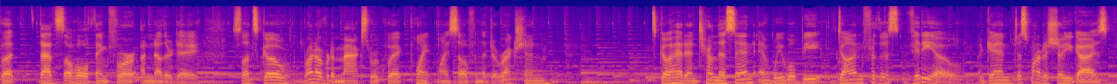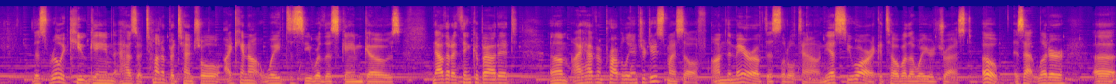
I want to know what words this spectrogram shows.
but that's a whole thing for another day. So let's go run over to Max real quick, point myself in the direction. Let's go ahead and turn this in and we will be done for this video. Again, just wanted to show you guys this really cute game that has a ton of potential. I cannot wait to see where this game goes. Now that I think about it, um, I haven't properly introduced myself. I'm the mayor of this little town. Yes, you are. I could tell by the way you're dressed. Oh, is that letter, uh,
